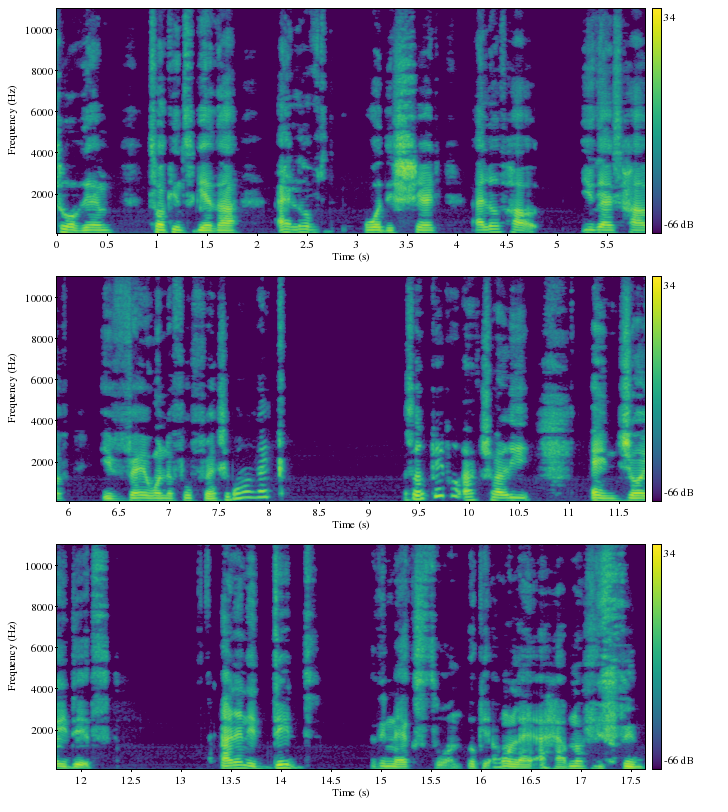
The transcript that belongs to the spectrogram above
two of them talking together. I loved what they shared. I love how you guys have a very wonderful friendship. I was like, so people actually enjoyed it. And then it did the next one. Okay, I won't lie, I have not listened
